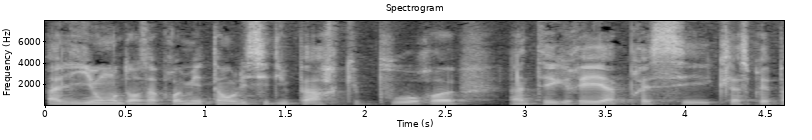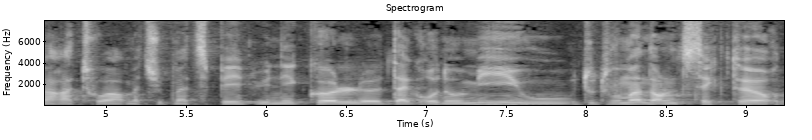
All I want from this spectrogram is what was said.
à Lyon dans un premier temps au lycée du Parc pour euh, intégrer après ses classes préparatoires Matsup Matspé une école d'agronomie ou tout au moins dans le secteur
